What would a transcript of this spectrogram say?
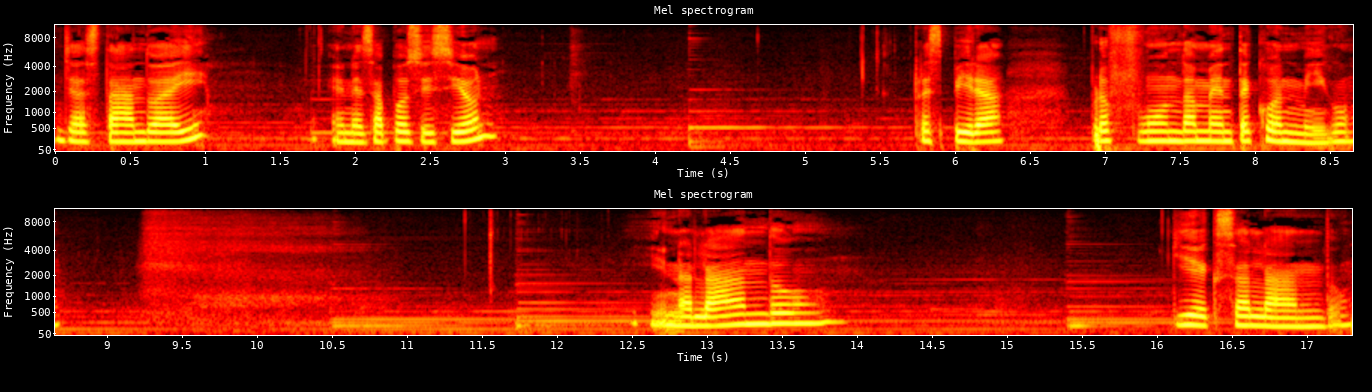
Ya estando ahí, en esa posición, respira profundamente conmigo. Inhalando y exhalando.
